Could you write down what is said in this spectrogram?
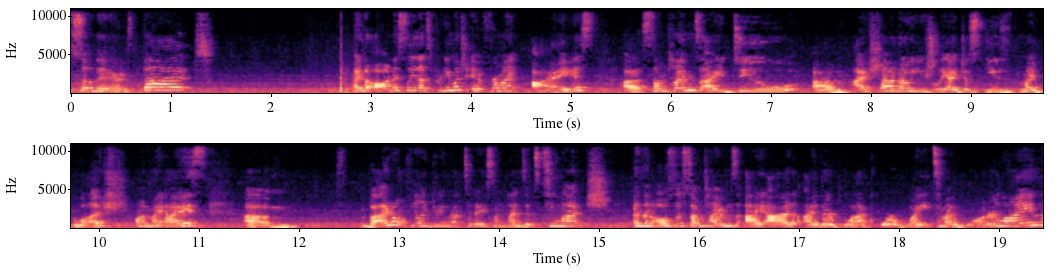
so there's that. And honestly, that's pretty much it for my eyes. Uh, sometimes I do um, eyeshadow. Usually I just use my blush on my eyes. Um, but I don't feel like doing that today. Sometimes it's too much. And then also sometimes I add either black or white to my waterline,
